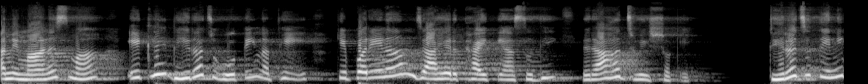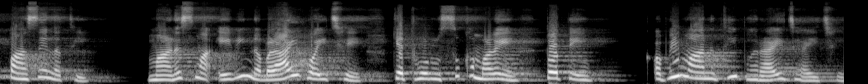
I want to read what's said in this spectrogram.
અને માણસમાં એટલી ધીરજ હોતી નથી કે પરિણામ જાહેર થાય ત્યાં સુધી રાહ જોઈ શકે. ધીરજ તેની પાસે નથી. માણસમાં એવી નબળાઈ હોય છે કે થોડું સુખ મળે તો તે અભિમાનથી ભરાઈ જાય છે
